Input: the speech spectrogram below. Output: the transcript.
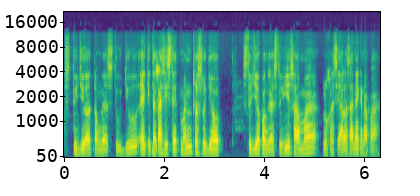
setuju atau nggak setuju. Eh kita kasih statement terus lu jawab setuju apa nggak setuju sama lu kasih alasannya kenapa.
